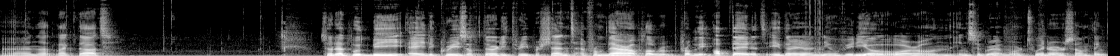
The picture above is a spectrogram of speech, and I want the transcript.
uh, not like that. So that would be a decrease of 33%. And from there, I'll probably update it either in a new video or on Instagram or Twitter or something.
